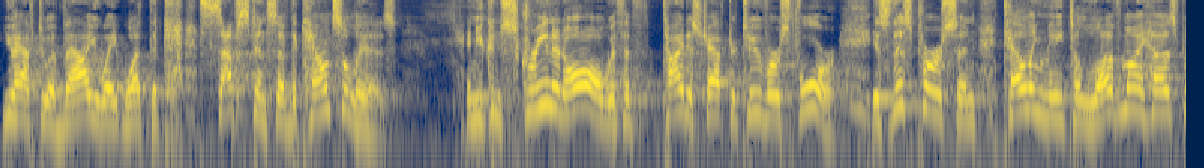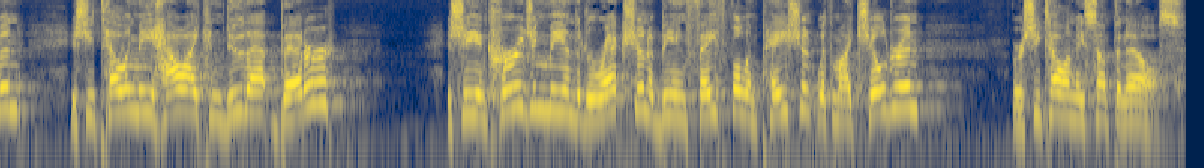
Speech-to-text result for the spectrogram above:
You have to evaluate what the substance of the counsel is. And you can screen it all with Titus chapter 2 verse 4. Is this person telling me to love my husband? Is she telling me how I can do that better? Is she encouraging me in the direction of being faithful and patient with my children? Or is she telling me something else?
